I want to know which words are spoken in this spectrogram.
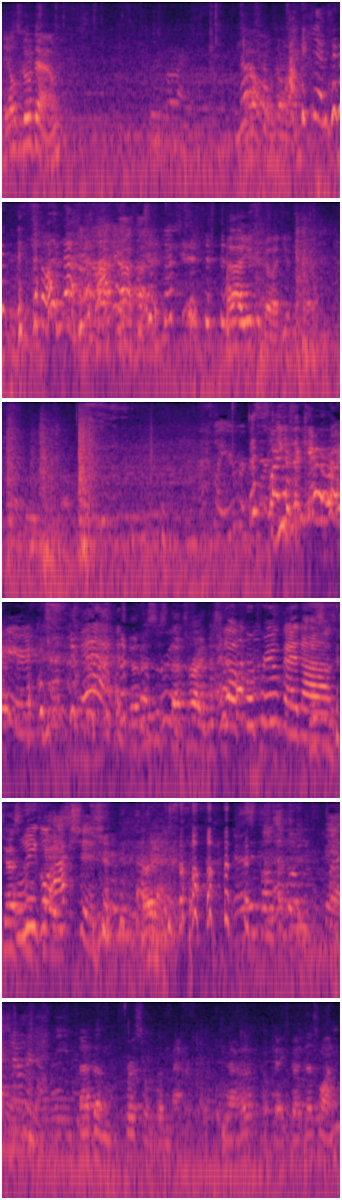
nails go down. No, I can't do this. No, no. you can do it, you can do it. That's why you're This is why there's a camera here. Yeah. Yeah, this is, that's right, this is, No, for proof and uh, This is just in legal case. action. all right. Daddy. That doesn't, first one doesn't matter. No, okay, good, that's one.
